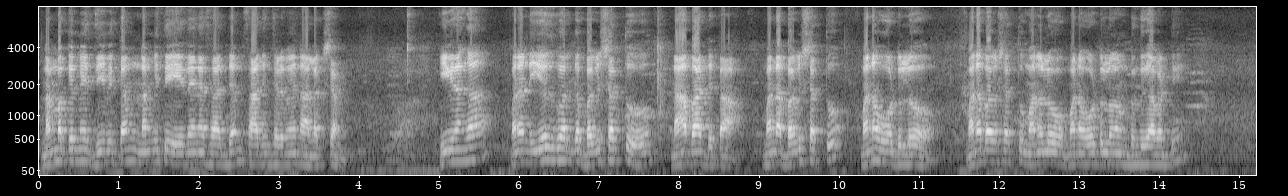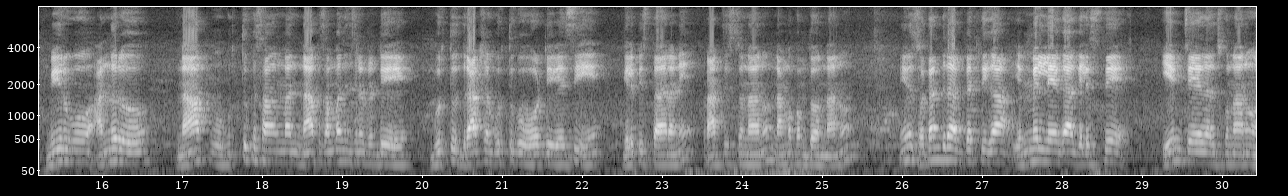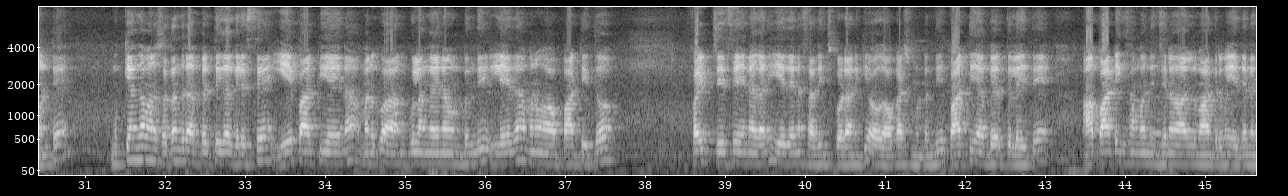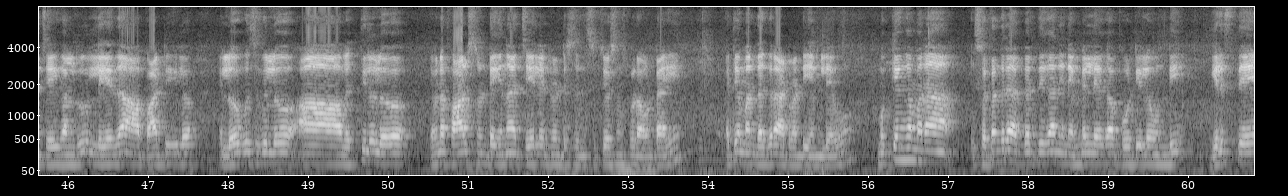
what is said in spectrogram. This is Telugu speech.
నమ్మకమే జీవితం నమ్మితే ఏదైనా సాధ్యం సాధించడమే నా లక్ష్యం. ఈ విధంగా మన నియోజకవర్గ భవిష్యత్తు నా బాధ్యత మన భవిష్యత్తు మన ఓటులో. మన భవిష్యత్తు మనలో మన ఓటులో ఉంటుంది కాబట్టి మీరు అందరూ నాకు గుర్తుకు సంబంధ నాకు సంబంధించినటువంటి గుర్తు ద్రాక్ష గుర్తుకు ఓటు వేసి గెలిపిస్తారని ప్రార్థిస్తున్నాను నమ్మకంతో ఉన్నాను. నేను స్వతంత్ర అభ్యర్థిగా ఎమ్మెల్యేగా గెలిస్తే ఏం చేయదలుచుకున్నాను అంటే ముఖ్యంగా మన స్వతంత్ర అభ్యర్థిగా గెలిస్తే ఏ పార్టీ అయినా మనకు అనుకూలంగా అయినా ఉంటుంది లేదా మనం ఆ పార్టీతో ఫైట్ చేసి అయినా కానీ ఏదైనా సాధించుకోవడానికి ఒక అవకాశం ఉంటుంది. పార్టీ అభ్యర్థులు అయితే ఆ పార్టీకి సంబంధించిన వాళ్ళు మాత్రమే ఏదైనా చేయగలరు. లేదా ఆ పార్టీలో లోగుసుగులు ఆ వ్యక్తులలో ఏమైనా ఫాల్ట్స్ ఉంటే కన్నా చేయలేటువంటి సిచ్యువేషన్స్ కూడా ఉంటాయి. అయితే మన దగ్గర అటువంటి ఏం లేవు. ముఖ్యంగా మన స్వతంత్ర అభ్యర్థిగా నేను ఎమ్మెల్యేగా పోటీలో ఉండి గెలిస్తే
